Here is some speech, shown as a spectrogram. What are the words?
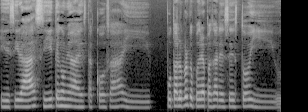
y decir, ah, sí, tengo miedo a esta cosa y puta, lo peor que podría pasar es esto y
